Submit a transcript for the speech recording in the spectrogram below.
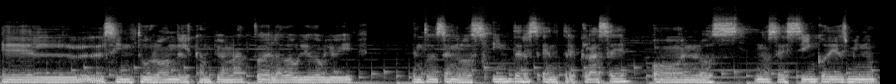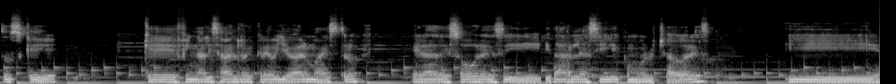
el cinturón del campeonato de la WWE. Entonces en los inters entre clase o en los, no sé, 5 o 10 minutos que, que finalizaba el recreo, llegaba el maestro, era de sobres y, darle así como luchadores. Y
